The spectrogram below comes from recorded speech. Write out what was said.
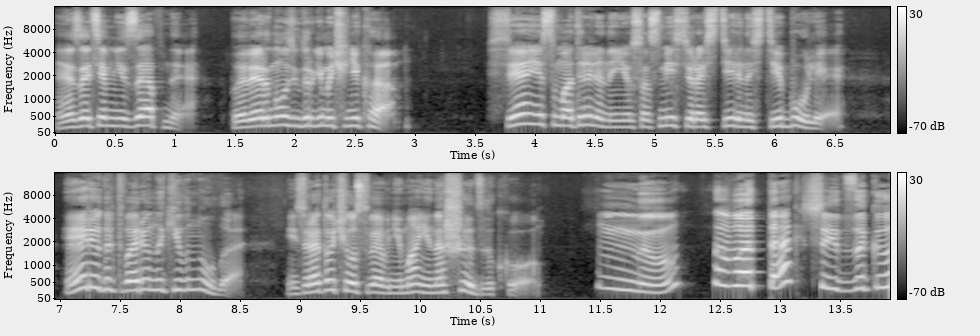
а затем внезапно повернулась к другим ученикам. Все они смотрели на нее со смесью растерянности и боли. Эри удовлетворенно кивнула и сосредоточила свое внимание на Шидзуку. «Ну, вот так, Шидзуку?»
